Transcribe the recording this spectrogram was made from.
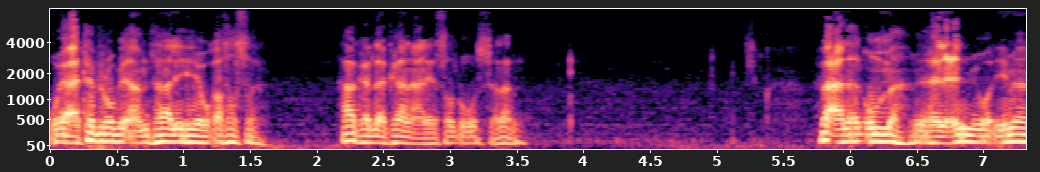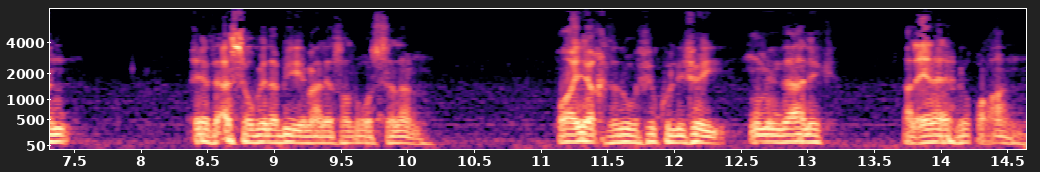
ويعتبر بأمثاله وقصصه. هكذا كان عليه الصلاة والسلام. فعلى الأمة من أهل العلم والإيمان يتأسوا بنبيهم عليه الصلاة والسلام وأن يقتدوا في كل شيء ومن ذلك العناية بالقرآن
